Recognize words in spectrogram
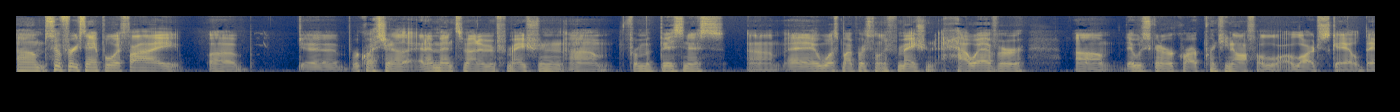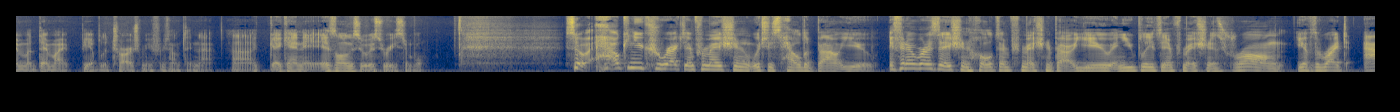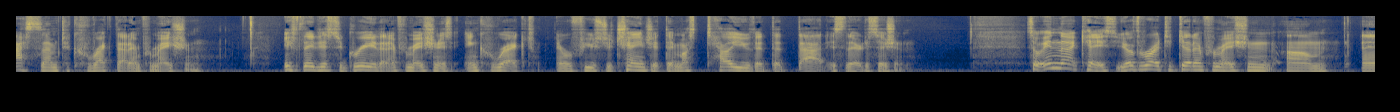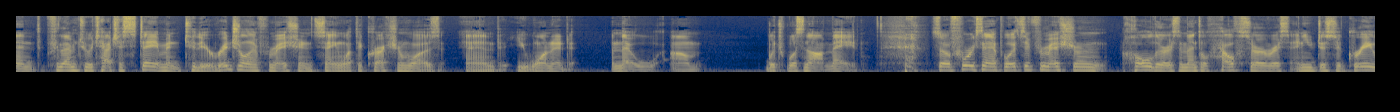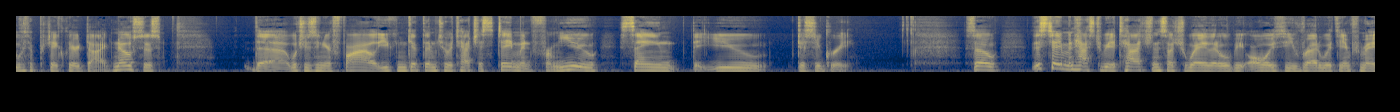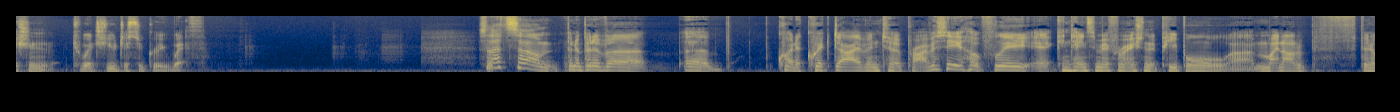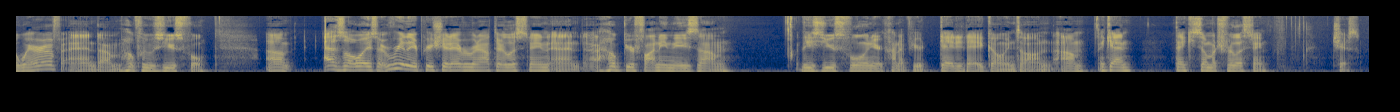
Um, so, for example, if I uh, uh, requested an immense amount of information um, from a business, um, it was my personal information. However, um, it was going to require printing off a, a, large scale. They, they might be able to charge me for something that, uh, again, as long as it was reasonable. So, how can you correct information which is held about you? If an organization holds information about you and you believe the information is wrong, you have the right to ask them to correct that information. If they disagree that information is incorrect and refuse to change it, they must tell you that that, that is their decision. So, in that case, you have the right to get information um, and for them to attach a statement to the original information saying what the correction was and you wanted, and that um, which was not made. So, for example, if information holder is a mental health service and you disagree with a particular diagnosis, the, which is in your file, you can get them to attach a statement from you saying that you disagree. So, this statement has to be attached in such a way that it will be always be read with the information to which you disagree with. So that's um, been a bit of a, a quite a quick dive into privacy. Hopefully, it contains some information that people uh, might not have been aware of, and um, hopefully was useful. Um, as always, I really appreciate everyone out there listening, and I hope you're finding these um, these useful in your kind of your day to day goings on. Um, again, thank you so much for listening. Cheers.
